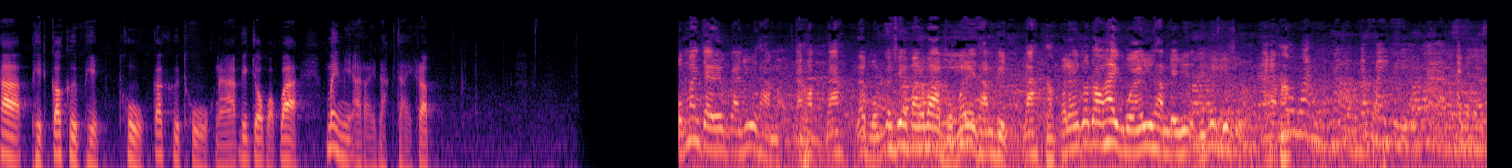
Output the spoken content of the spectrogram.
ถ้าผิดก็คือผิดถูกก็คือถูกนะบิ๊กโจ๊กบอกว่าไม่มีอะไรหนักใจครับ ผมมั่นใจในกระบวนการยุติธรรมอะนะครับนะแล้วผมก็เชื่อมั่นว่าผมไม่ได้ทำผิดนะเพราะฉะนั้นก็ต้องให้กระบวนการยุติธรรมเป็นที่ที่สุดนะครับ เมื่อวันนายกจะไปเขียวว่าคดี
